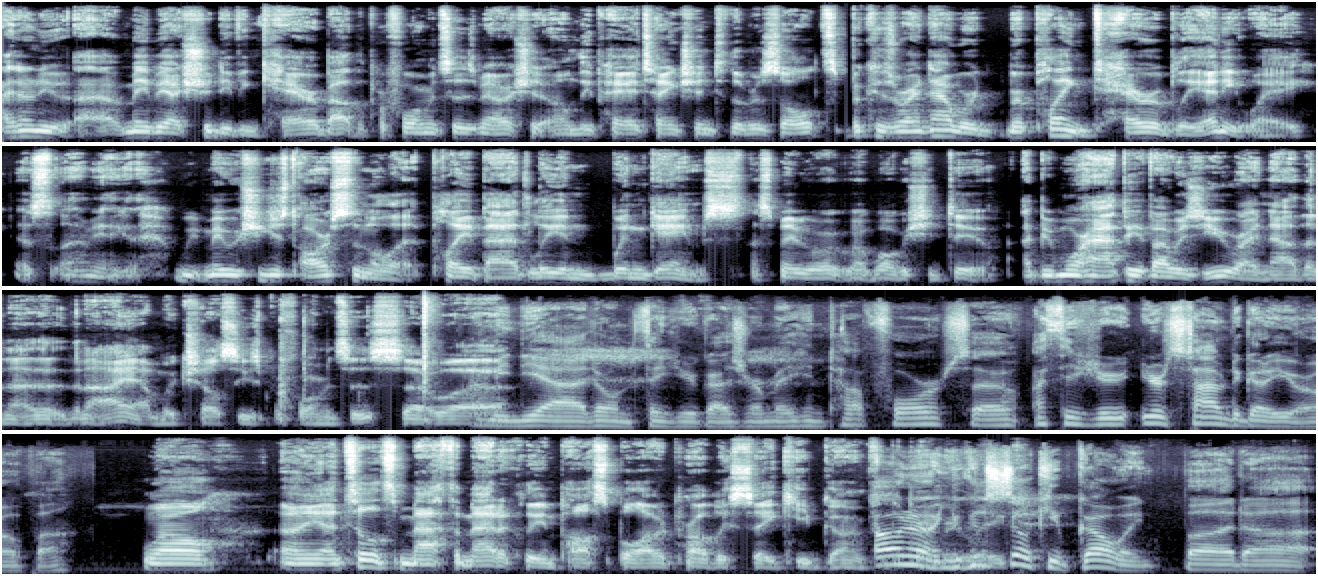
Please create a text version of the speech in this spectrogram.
I don't even uh, maybe I shouldn't even care about the performances. Maybe I should only pay attention to the results because right now we're we're playing terribly anyway. As, I mean, we, maybe we should just Arsenal it, play badly, and win games. That's maybe what, what we should do. I'd be more happy if I was you right now than I, than I am with Chelsea's performances. So uh, I mean, yeah, I don't think you guys are making top four, so I think you're, it's time to go to Europa. Well, I mean, until it's mathematically impossible, I would probably say keep going. For Oh no, Premier you can League. still keep going, but uh,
